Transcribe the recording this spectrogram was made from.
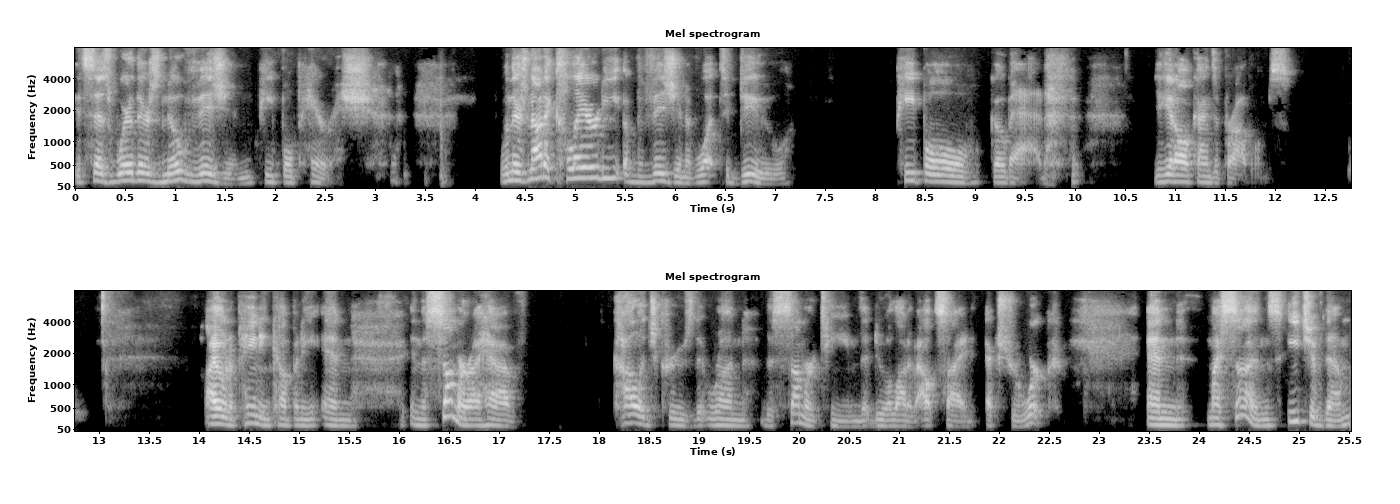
it says, Where there's no vision, people perish. when there's not a clarity of the vision of what to do, people go bad. you get all kinds of problems. I own a painting company, and in the summer, I have college crews that run the summer team that do a lot of outside extra work. And my sons, each of them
